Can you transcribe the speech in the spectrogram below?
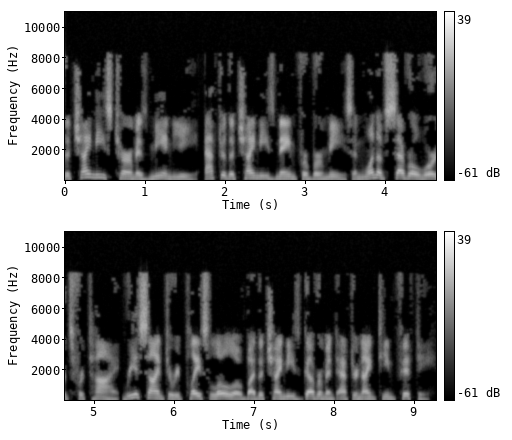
The Chinese term is Mian Yi, after the Chinese name for Burmese and one of several words for Thai, reassigned to replace Lolo by the Chinese government after 1950.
